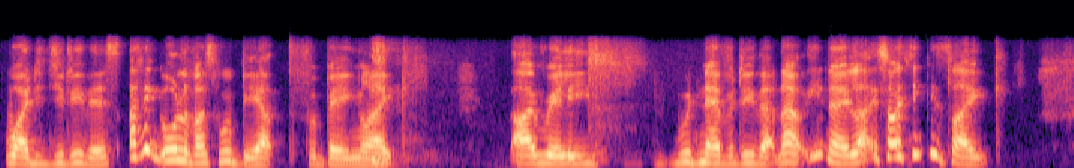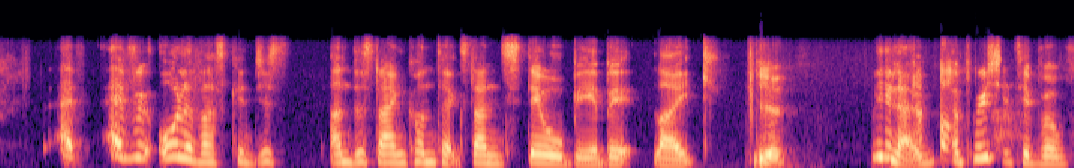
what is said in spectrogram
why did you do this? I think all of us would be up for being like, I really would never do that now. You know, like, so I think it's like every, all of us can just understand context and still be a bit like, Yeah. you know, appreciative of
